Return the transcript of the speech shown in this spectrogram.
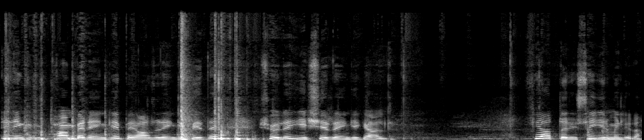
Dediğim gibi pembe rengi, beyaz rengi bir de şöyle yeşil rengi geldi. Fiyatları ise 20 lira.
